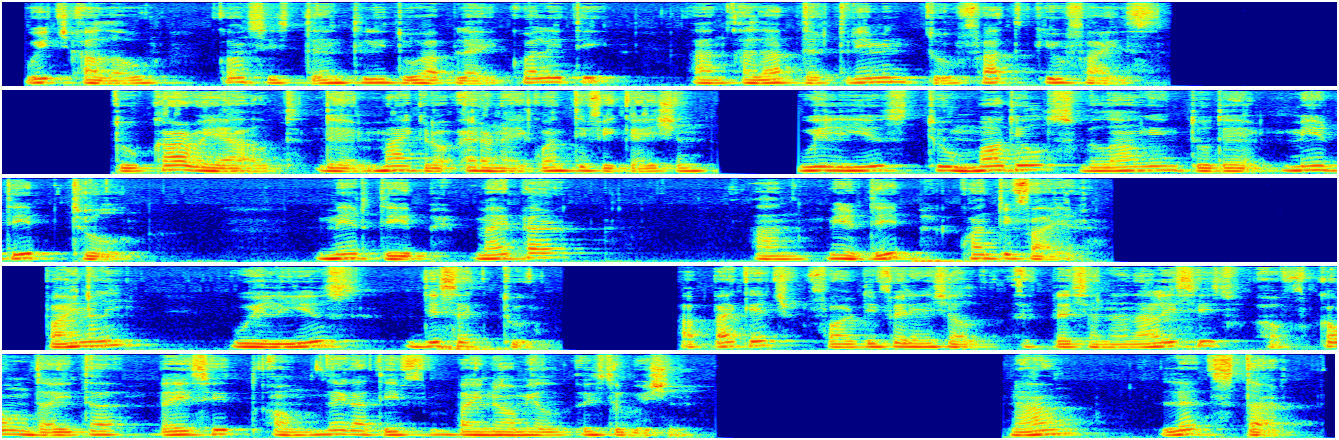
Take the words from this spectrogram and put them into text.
which allow consistently to apply quality and adapter trimming to FASTQ files. To carry out the microRNA quantification, we'll use two modules belonging to the miRDeep tool, miRDeep Mapper and miRDeep Quantifier. Finally, we'll use DESeq2, a package for differential expression analysis of count data based on negative binomial distribution. Now, let's start.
